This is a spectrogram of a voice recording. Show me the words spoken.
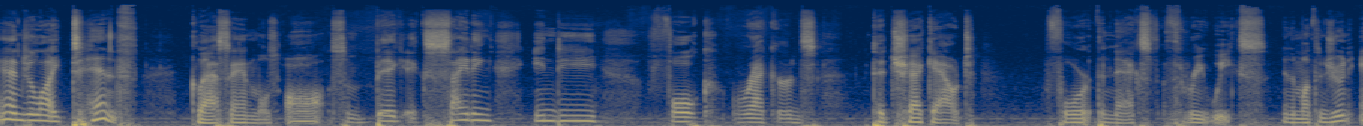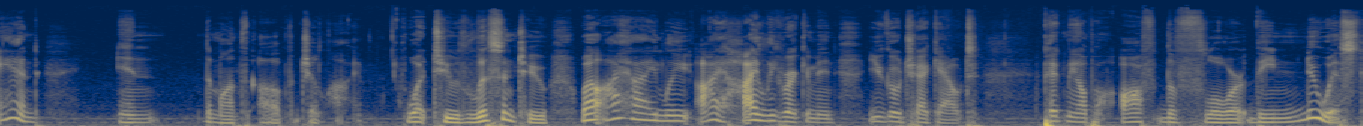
And July 10th, Glass Animals. All some big, exciting indie folk records to check out for the next three weeks in the month of June and in the month of July. What to listen to? Well, I highly I highly recommend you go check out Pick Me Up Off the Floor, the newest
